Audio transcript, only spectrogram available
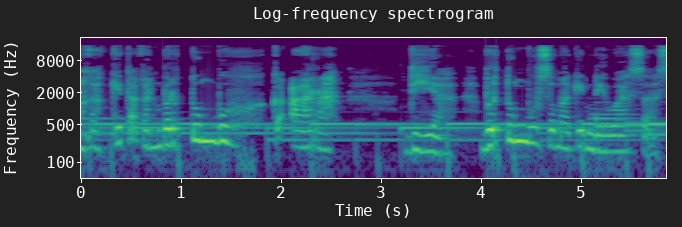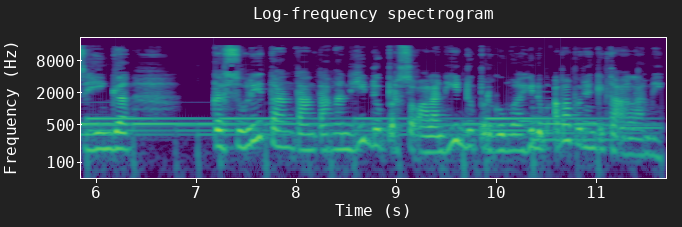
Maka kita akan bertumbuh ke arah Dia, bertumbuh semakin dewasa sehingga kesulitan, tantangan hidup, persoalan hidup, pergumulan hidup, apa pun yang kita alami,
